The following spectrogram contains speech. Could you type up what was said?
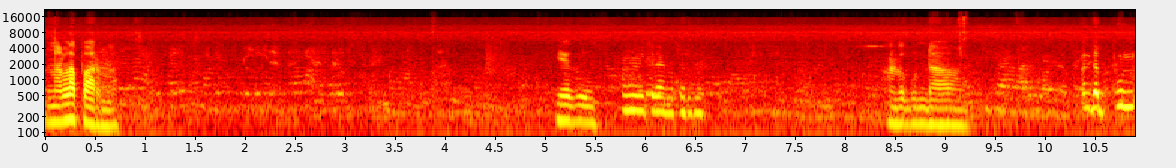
நல்லா பாருங்க. எது? அந்த குண்டா? அந்த புண்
